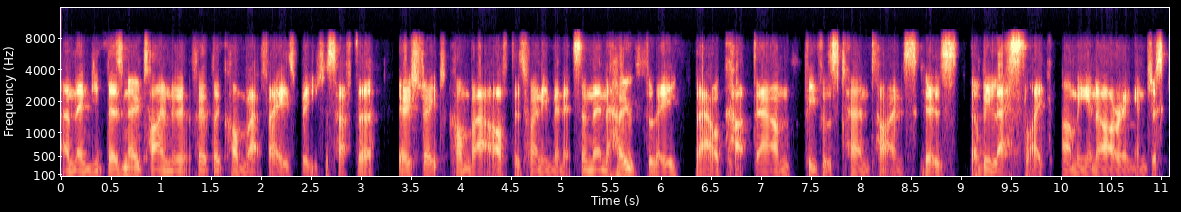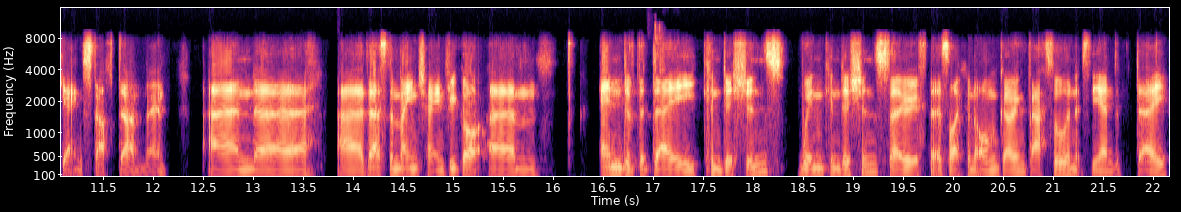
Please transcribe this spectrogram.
And then you, there's no time limit for the combat phase, but you just have to go straight to combat after 20 minutes. And then hopefully that'll cut down people's turn times because there'll be less like umming and ahhing and just getting stuff done then. And uh, uh, that's the main change. We've got um, end of the day conditions, win conditions. So if there's like an ongoing battle and it's the end of the day,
